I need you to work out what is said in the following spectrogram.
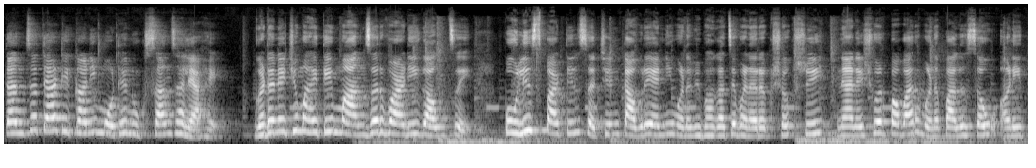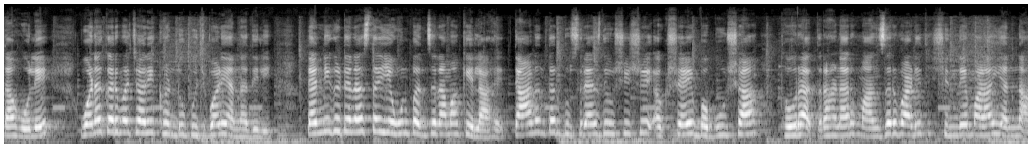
त्यांचं त्या ठिकाणी मोठे नुकसान झाले आहे. घटनेची माहिती मांजरवाडी गावचे पोलीस पाटील सचिन टावरे यांनी वनविभागाचे वनरक्षक श्री ज्ञानेश्वर पवार वनपाल सौ अनिता होले वनकर्मचारी खंडू भुजबळ यांना दिली. त्यांनी घटनास्थळी येऊन पंचनामा केला आहे. त्यानंतर दुसऱ्याच दिवशी श्री अक्षय बबुशा थोरात राहणार मांजरवाडीत शिंदेमाळा यांना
